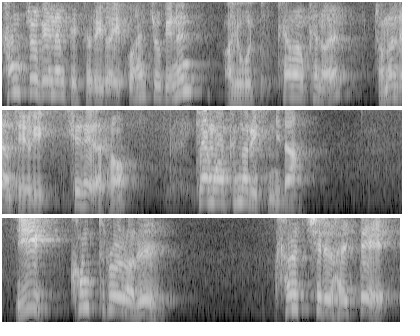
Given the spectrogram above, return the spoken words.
한쪽에는 배터리가 있고 한쪽에는 아 요거 태양광 패널 전원장치 여기 실내라서 태양광 패널이 있습니다. 이 컨트롤러를 설치를 할 때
